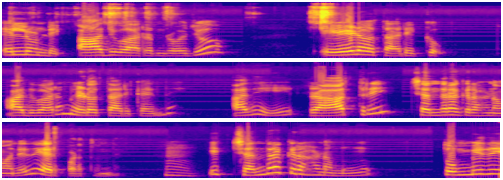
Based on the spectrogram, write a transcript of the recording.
ఎల్లుండి ఆదివారం రోజు ఏడవ తారీఖు ఆదివారం ఏడవ తారీఖు అయింది. అది రాత్రి చంద్రగ్రహణం అనేది ఏర్పడుతుంది. ఈ చంద్రగ్రహణము తొమ్మిది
